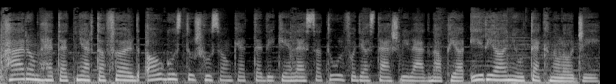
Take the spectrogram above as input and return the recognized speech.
Három hetet nyert a Föld, augusztus 22-én lesz a túlfogyasztás világnapja, írja a New Technology.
